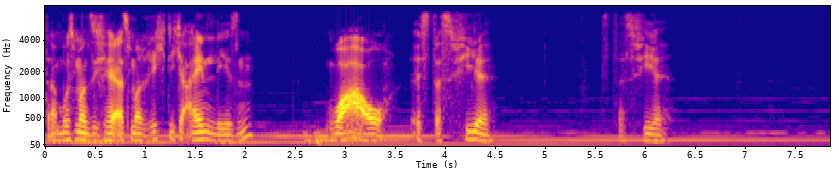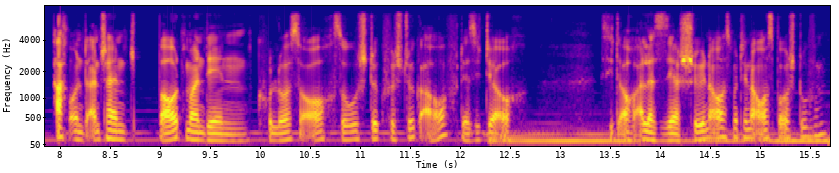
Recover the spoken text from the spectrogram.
Da muss man sich ja erstmal richtig einlesen. Wow, ist das viel. Ist das viel. Ach, und anscheinend baut man den Koloss auch so Stück für Stück auf. Der sieht ja auch Sieht auch alles sehr schön aus mit den Ausbaustufen.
